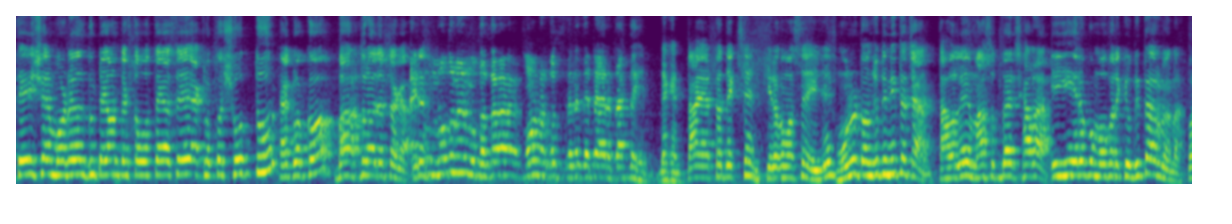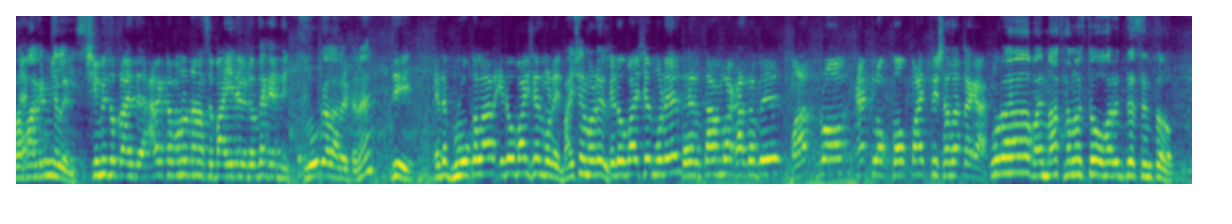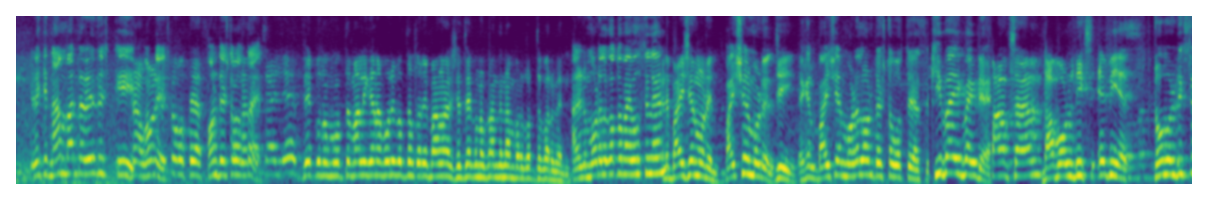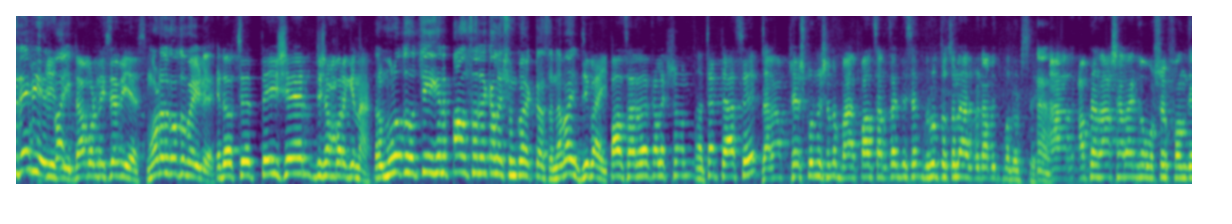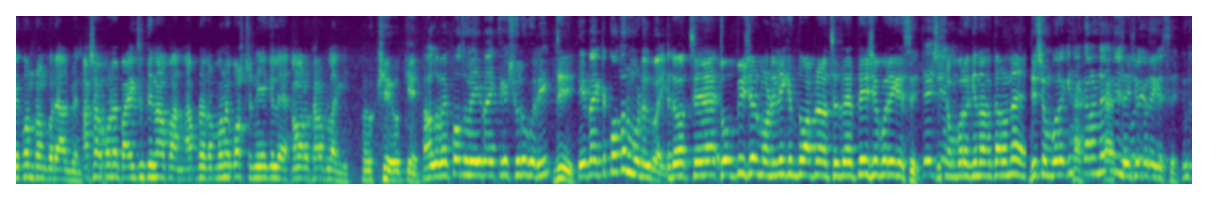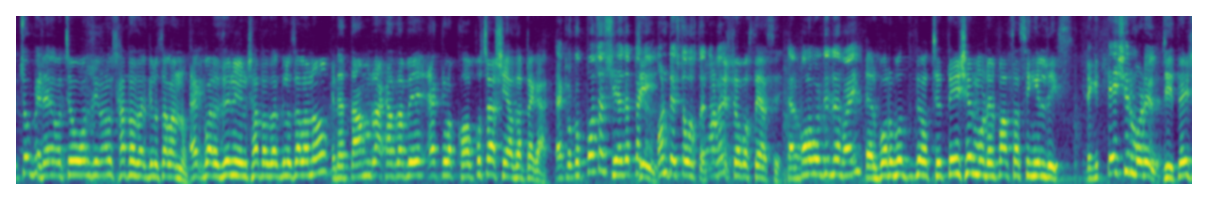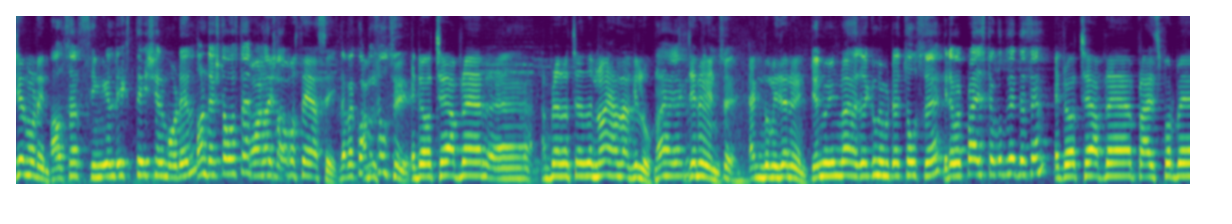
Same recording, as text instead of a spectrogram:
তেইশের মডেল দুটাই অন টেস্ট অবস্থায় আছে এক লক্ষ সত্তর এক লক্ষ বাহাত্তর হাজার টাকা। এটা নতুনের মতো যারা মনোনয়ন করতেছে যে টায়ার দাগ দেখেন। দেখেন টায়ারটা দেখছেন কীরকম আছে এই যে মনোটন যদি নিতে চান তাহলে মাসুদ ভাইয়ের সারা এই এরকম অফারে কেউ দিতে পারবে না? পুরো মার্কেট চ্যালেঞ্জ সীমিত প্রাইসে আরেকটা মনোটন আছে বাইরে এটা দেখেন দিই। ব্লু কালার এটা না? জি এটা ব্লু কালার এটাও বাইশের মডেল বাইশের মডেল এটাও এর মডেল এর দাম রাখা যাবে মাত্র এক লক্ষ পঁয়ত্রিশ হাজার টাকা। পুরা ভাই মাথা নষ্ট অফারে দিতেছেন তো। এটা কি নাম্বার না রেজিস্ট এই না, কন্টেস্ট অবস্থায় আছে। Contest অবস্থায়? আপনারা চাইলে যে কোনো মুহূর্তে মালিকানা পরিবর্তন করে বাংলাদেশে যে কোনো প্রান্তে নাম্বার করতে পারবেন। আর এটা মডেল কত ভাই বলছিলেন? বাইশের মডেল বাইশের মডেল জি। দেখেন বাইশের মডেল অন অবস্থায় আছে। কি বাইক ভাই এটা? পালসার ডাবল ডিক্স এবিএস ডবল ডিস্ক রেবিএস ভাই? ডাবল ডিক্স এবিএস মডেল কত ভাই এটা? এটা হচ্ছে তেইশের ডিসেম্বরে কিনা। তার মূলত হচ্ছে এখানে পালসারের কালেকশন কয়েকটা আছে না ভাই? জি ভাই পালসারের কালেকশন চারটা আছে। যারা ফ্রেশ কন্ডিশনে পালসার চাইতেছেন দ্রুত চলে আসবেন আবিদ মোটরসে। হ্যাঁ। আর আপনারা আসার আগে অবশ্যই ফোন দিয়ে কনফার্ম করে আসবেন। আসার পরে বাইক যদি না পান আপনারা মনে কষ্ট নিয়ে গেলে আমারও খারাপ লাগে। ওকে ওকে। তাহলে ভাই প্রথমে এই বাইক থেকে শুরু করি। জি। এই বাইকটা কত মডেল ভাই এটা হচ্ছে চব্বিশের মডেলই কিন্তু আপনার হচ্ছে যে তেইশে পড়ে গেছে। ডিসেম্বরে কেনার কারণে। ডিসেম্বরে কিনার কারণে হ্যাঁ, তেইশে পড়ে গেছে। কিন্তু এটা হচ্ছে অরিজিনাল সাত হাজার কিলো চালানো। একবারে জেনুইন সাত হাজার কিলো চালানো। এটার দাম রাখা যাবে এক লক্ষ পঁচাশি হাজার টাকা। এক লক্ষ পঁচাশি হাজার টাকা। অন টেস্ট অবস্থায়। না ভাই? Honest অবস্থায় আছে। তার পরবর্তীতে ভাই? এর পরবর্তীতে হচ্ছে তেইশের মডেল পালসার সিঙ্গেল ডিস্ক এটা কি তেইশের মডেল জি তেইশের মডেল পালসার সিঙ্গেল ডিস্ক তেইশের মডেল অন টেস্ট অবস্থায় অনেস্ট অবস্থায় আছে। এটা ভাই কত চলছে? এটা হচ্ছে আপনার আপনার হচ্ছে নয় হাজার কিলো। 9,000 জেনুইন একদমই জেনুইন জেনুইন নয় হাজার কিলোমিটার চলছে। এটা ভাই প্রাইসটা কত দিতেছেন? এটা হচ্ছে আপনার প্রাইস পড়বে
